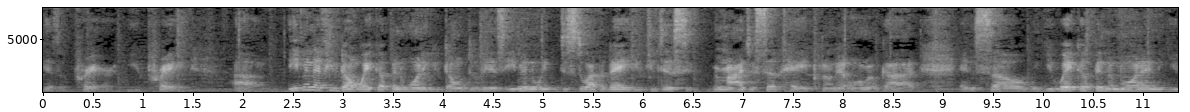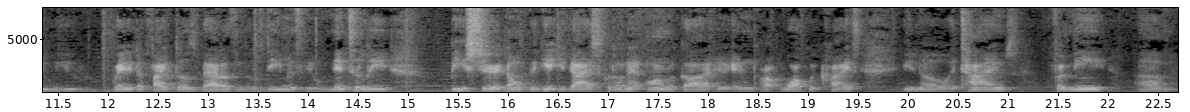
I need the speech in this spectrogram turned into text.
is a prayer. You pray. Um, even if you don't wake up in the morning, you don't do this, even when just throughout the day, you can just remind yourself, hey, put on that armor of God. And so when you wake up in the morning, you you ready to fight those battles and those demons, you know, mentally, be sure, don't forget, you guys, put on that armor of God and, and walk with Christ. You know, at times, for me, um,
